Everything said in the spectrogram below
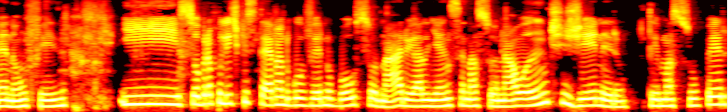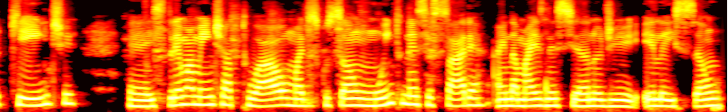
né, não fez. E sobre a política externa do governo Bolsonaro e a Aliança Nacional Antigênero, tema super quente, é, extremamente atual, uma discussão muito necessária, ainda mais nesse ano de eleição,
